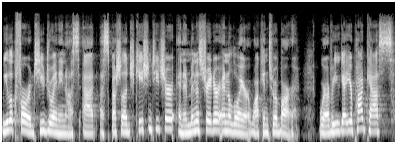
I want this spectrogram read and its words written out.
We look forward to you joining us at a special education teacher, an administrator, and a lawyer walk into a bar. Wherever you get your podcasts.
